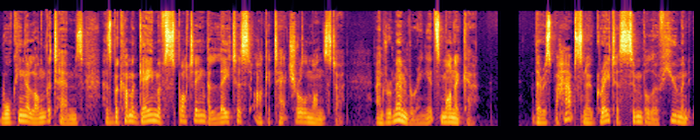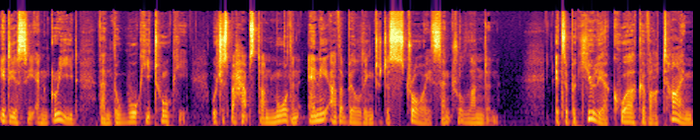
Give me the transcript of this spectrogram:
Walking along the Thames has become a game of spotting the latest architectural monster and remembering its moniker. There is perhaps no greater symbol of human idiocy and greed than the walkie talkie, which has perhaps done more than any other building to destroy central London. It's a peculiar quirk of our time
